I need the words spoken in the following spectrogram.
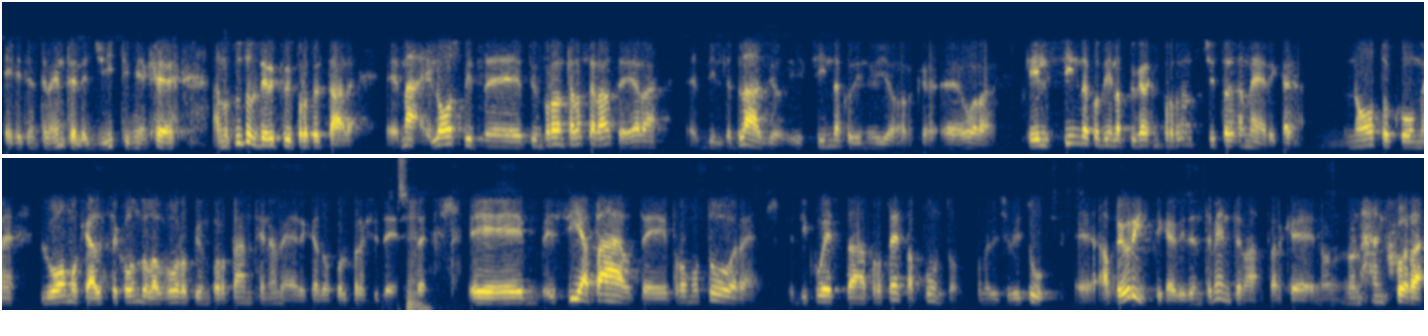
evidentemente legittimi, che hanno tutto il diritto di protestare. Eh, ma l'ospite più importante della serata era eh, Bill de Blasio, il sindaco di New York. Eh, ora, che il sindaco della più importante città d'America, noto come l'uomo che ha il secondo lavoro più importante in America dopo il presidente, sì. e, sia parte promotore di questa protesta, appunto, come dicevi tu, eh, a prioristica evidentemente, ma perché non, non, ancora,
